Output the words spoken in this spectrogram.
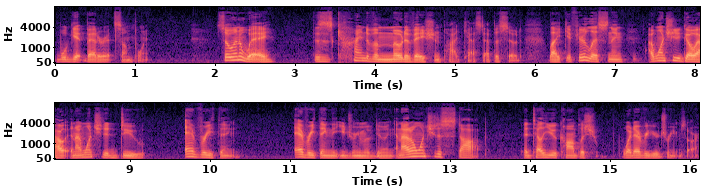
will get better at some point. So, in a way, this is kind of a motivation podcast episode. Like, if you're listening, I want you to go out and I want you to do everything, everything that you dream of doing. And I don't want you to stop until you accomplish whatever your dreams are.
